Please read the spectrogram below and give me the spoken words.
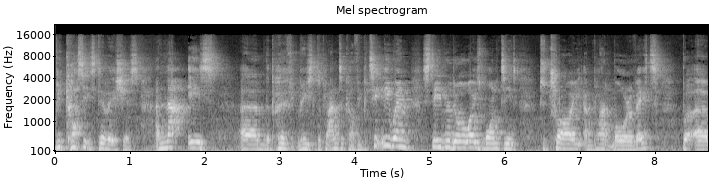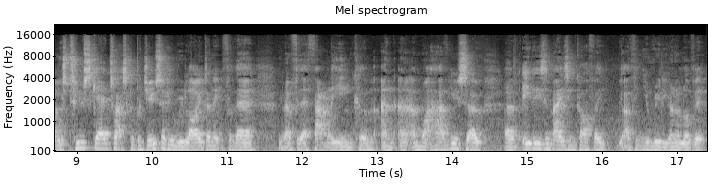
because it's delicious, and that is um, the perfect reason to plant a coffee, particularly when Stephen had always wanted to try and plant more of it but uh, was too scared to ask a producer who relied on it for their, you know, for their family income and, and, and what have you. So um, it is amazing coffee. I think you're really going to love it.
